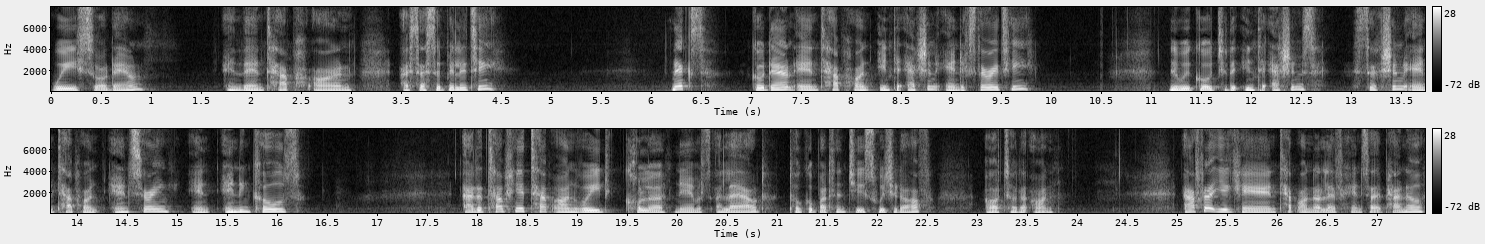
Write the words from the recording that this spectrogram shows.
we scroll down and then tap on accessibility. Next, go down and tap on interaction and dexterity. Then we go to the interactions section and tap on answering and ending calls. At the top here, tap on read caller names aloud, toggle button to switch it off or turn it on. After that you can tap on the left hand side panel.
